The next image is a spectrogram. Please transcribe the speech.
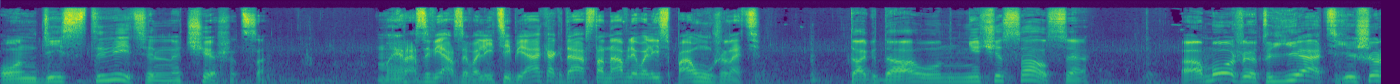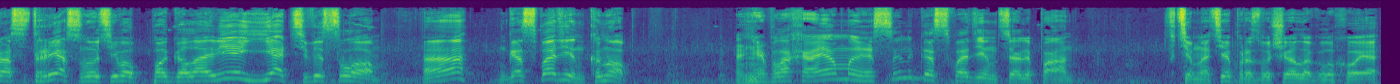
Он действительно чешется. Мы развязывали тебя, когда останавливались поужинать. Тогда он не чесался. А может, ять, еще раз треснуть его по голове ять веслом? А, господин Кноп? Неплохая мысль, господин Тюльпан. В темноте прозвучало глухое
